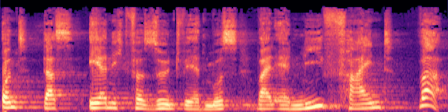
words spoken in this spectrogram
und dass er nicht versöhnt werden muss, weil er nie Feind war.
